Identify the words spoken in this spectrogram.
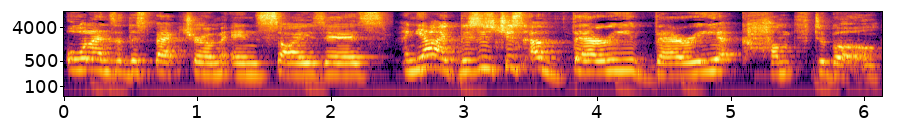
all ends of the spectrum in sizes. And yeah, this is just a very, very comfortable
